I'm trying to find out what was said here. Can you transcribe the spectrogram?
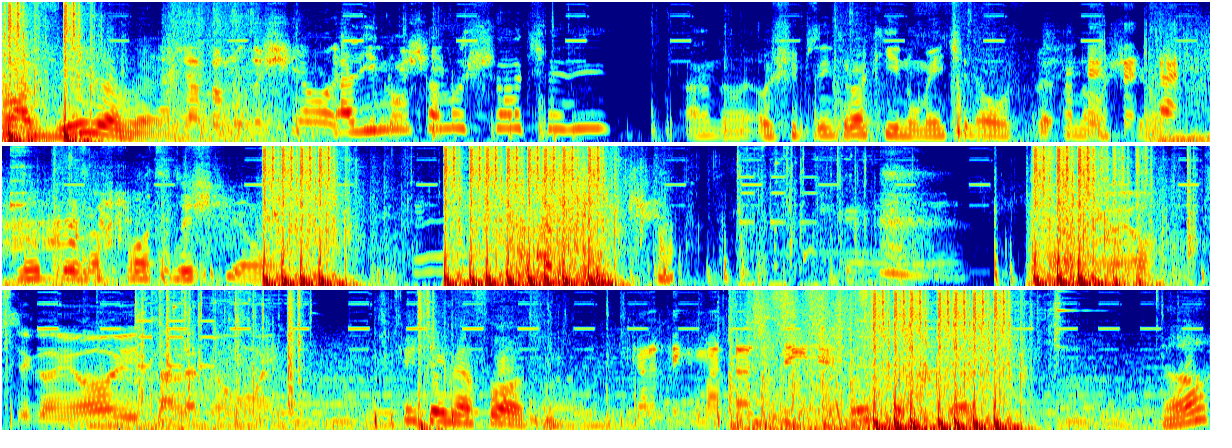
Não avisa, velho. Já estamos do aqui. Ali não tá no chat ali. Ah não, o Chips entrou aqui, não mente não. Ah não, Xion. Meu Deus, a foto do Xion. Você ganhou, você ganhou e tá level 1 ainda? Quem tem minha foto? O cara tem que matar 100 de Hã?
